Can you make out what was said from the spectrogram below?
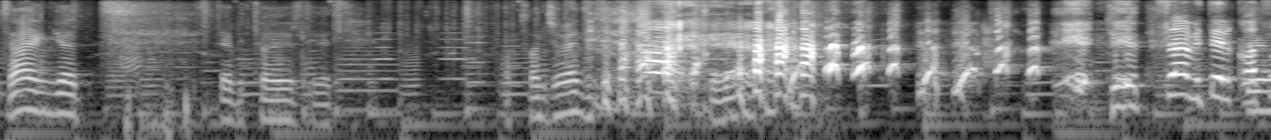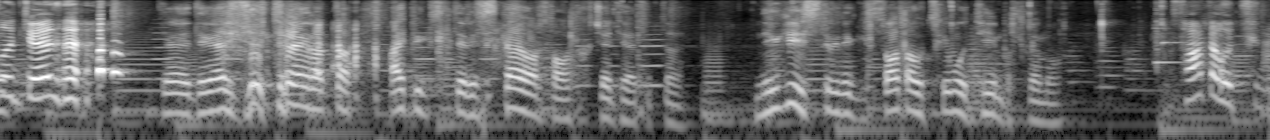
За ингээд тэгээ бид хоёр тэгээд боцгонж байна. Тэгээд За бид тэр гоцгонж байна. тэгээ тэгээд бид хоёр одоо Hypixel дээр Skywars тоглох гэж тэгээд одоо нэгийн эсрэг нэг соло үзэх юм уу, тийм болох юм уу? Сооло үзэх нь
